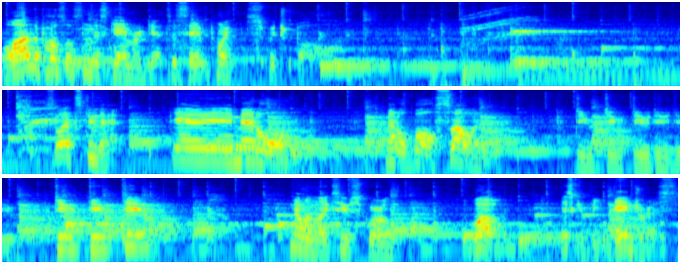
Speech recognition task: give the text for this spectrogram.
A lot of the puzzles in this game are get to save point, switch ball. So let's do that. Yay, metal! Metal ball solid. Do, do, do, do, do. Do, do, do. No one likes you, squirrel. Whoa, this could be dangerous.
